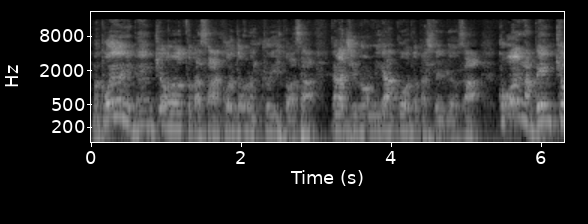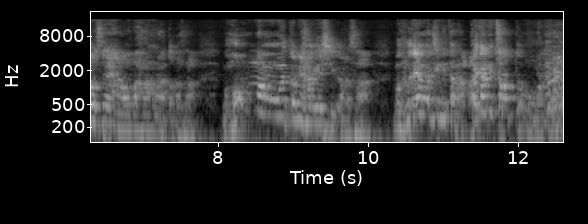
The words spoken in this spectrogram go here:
まあ、こういうふうに勉強とかさこういうところに来る人はさなんか自分を磨こうとかしてるけどさこういうのは勉強せんオーバーハンナーとかさもうほんま思い込み激しいからさもう筆文字見たら相田光夫って思うわけ相田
